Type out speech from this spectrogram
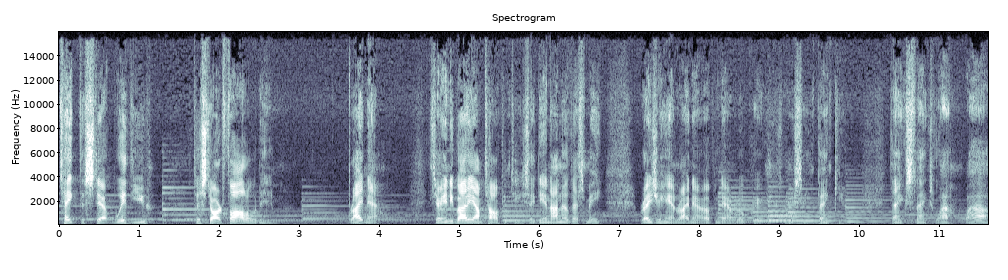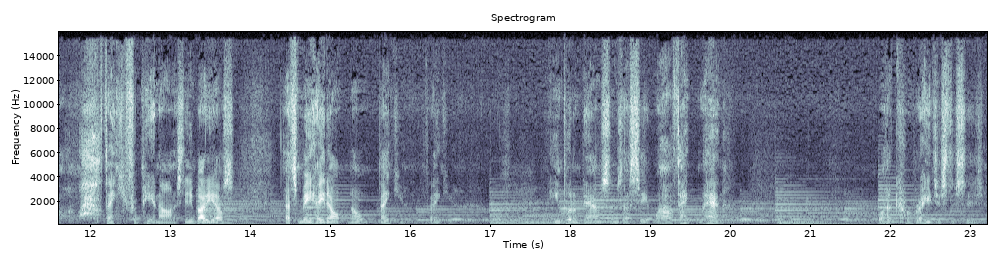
take the step with you to start following him right now. Is there anybody I'm talking to? You say, Dan, I know that's me. Raise your hand right now, up and down, real quick. Let me see. Thank you. Thanks, thanks. Wow, wow, wow. Thank you for being honest. Anybody else? That's me. Hey, don't, don't. Thank you. Thank you. You can put them down as soon as I see it. Wow, thank man. What a courageous decision.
